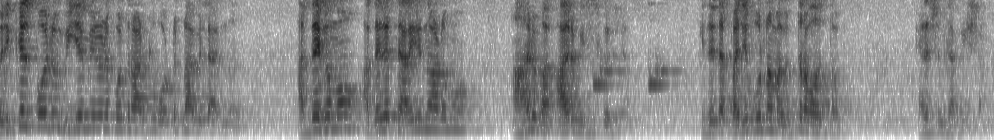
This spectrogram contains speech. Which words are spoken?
ഒരിക്കൽ പോലും വി എം വിനോടെ പോലത്തെ ആൾക്ക് വോട്ടുണ്ടാവില്ല എന്ന് അദ്ദേഹമോ അദ്ദേഹത്തെ അറിയുന്ന ആളുമോ ആരും ആരും വിശ്വസിക്കില്ല ഇതിന്റെ പരിപൂർണമായ ഉത്തരവാദിത്വം ഇലക്ഷൻ കമ്മീഷനാണ്.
